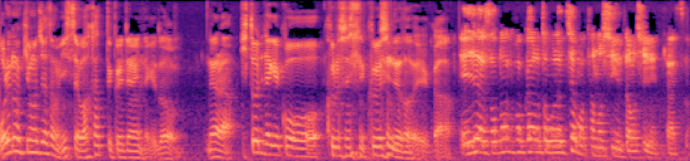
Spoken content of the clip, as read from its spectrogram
俺の気持ちは多分一切分かってくれてないんだけどだから一人だけこう苦しんで 苦しんでたというかえ、じゃあその他の友達はもう楽しいね楽しいねってやつだ。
